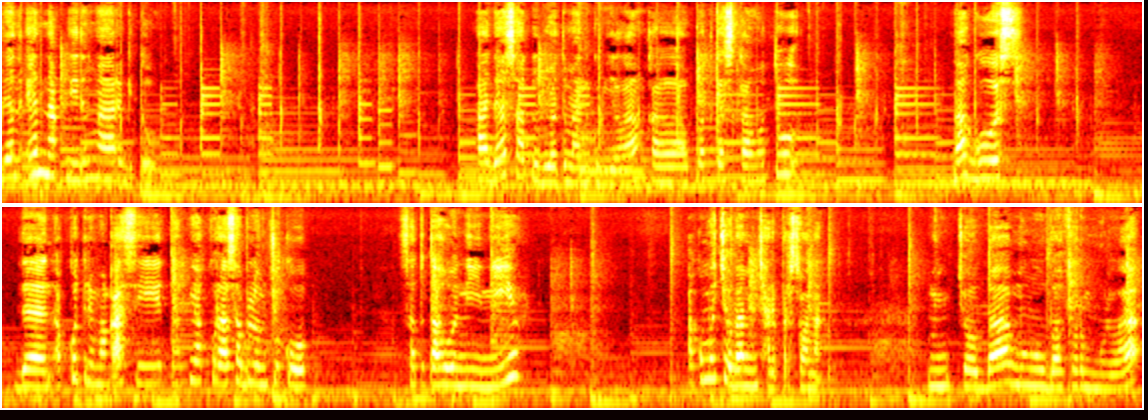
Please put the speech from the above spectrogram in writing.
dan enak didengar gitu. Ada satu dua temanku bilang kalau podcast kamu tuh bagus. Dan aku terima kasih tapi aku rasa belum cukup. Satu tahun ini aku mau coba mencari persona. Mencoba mengubah formula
